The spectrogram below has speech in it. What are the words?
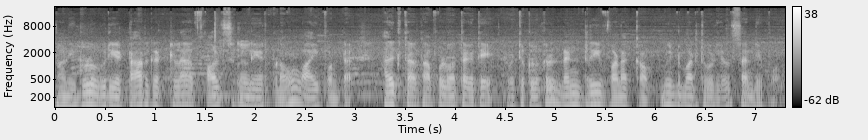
நான் இவ்வளோ பெரிய டார்கெட்டில் ஃபால்ஸுகள் ஏற்படவும் வாய்ப்புண்டு. அதுக்கு தகுந்தாப்போல் வர்த்தகத்தை வைத்துக்கொள்ளுங்கள் நன்றி வணக்கம். மீண்டும் அடுத்த வீடியோவில் சந்திப்போம்.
